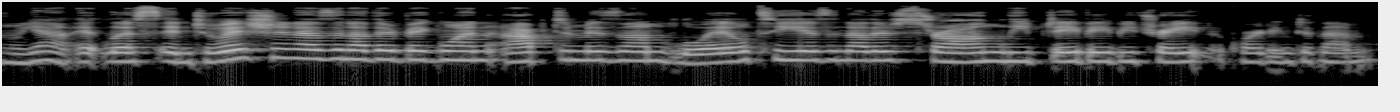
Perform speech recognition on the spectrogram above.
Oh, yeah. It lists intuition as another big one, optimism, loyalty is another strong leap day baby trait, according to them.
